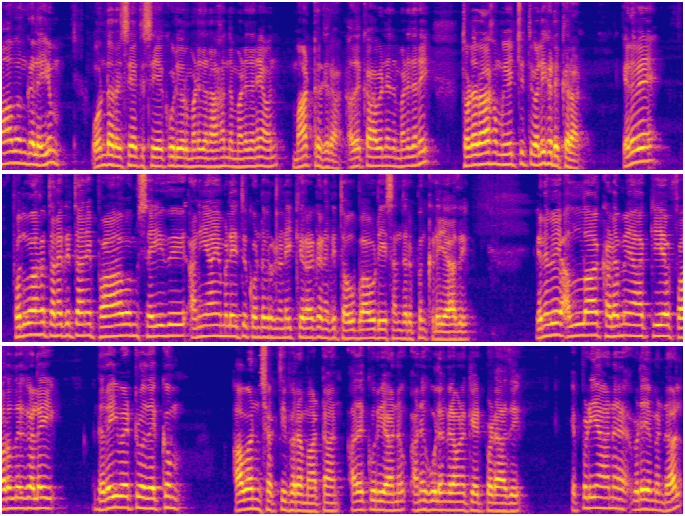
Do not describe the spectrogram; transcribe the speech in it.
பாவங்களையும் ஒன்றரை சேர்த்து செய்யக்கூடிய ஒரு மனிதனாக அந்த மனிதனை அவன் மாற்றுகிறான். அதற்காக அந்த மனிதனை தொடராக முயற்சித்து வழிகெடுக்கிறான். எனவே பொதுவாக தனக்குத்தானே பாவம் செய்து அநியாயம் இழைத்து கொண்டவர்கள் நினைக்கிறார்கள். எனக்கு தௌபாவுடைய சந்தர்ப்பம் கிடையாது. எனவே அல்லாஹ் கடமையாக்கிய ஃபரதுகளை நிறைவேற்றுவதற்கும் அவன் சக்தி பெற மாட்டான். அதற்குரிய அனு அனுகூலங்கள் அவனுக்கு ஏற்படாது. எப்படியான விடயம் என்றால்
